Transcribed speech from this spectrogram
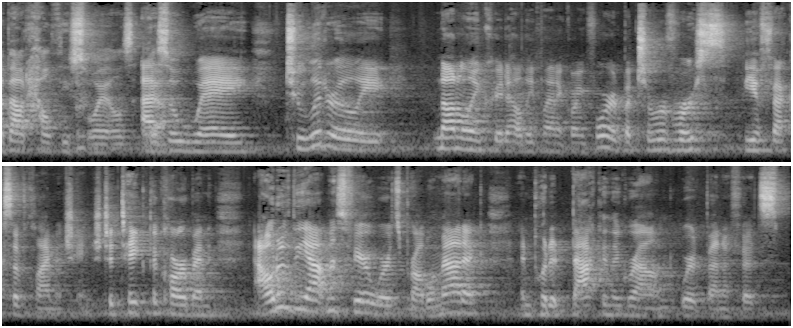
about healthy soils as Yeah. a way to literally not only create a healthy planet going forward, but to reverse the effects of climate change, to take the carbon out of the atmosphere where it's problematic and put it back in the ground where it benefits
